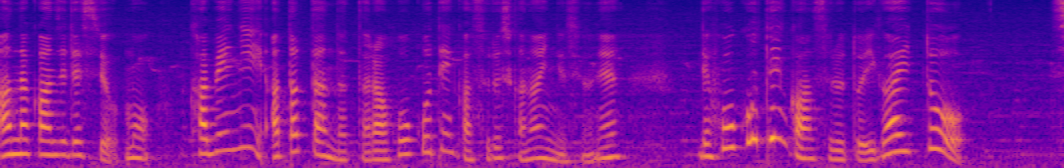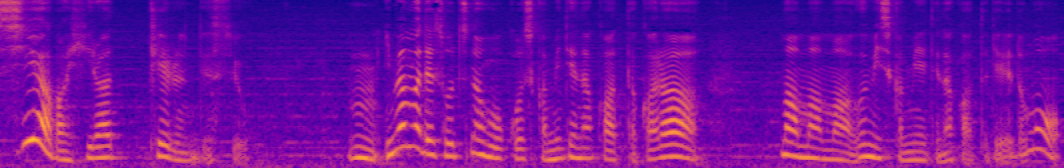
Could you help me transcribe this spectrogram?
あんな感じですよ。もう壁に当たったんだったら方向転換するしかないんですよね。で方向転換すると意外と視野が開けるんですよ、うん、今までそっちの方向しか見てなかったからまあまあまあ海しか見えてなかったけれども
